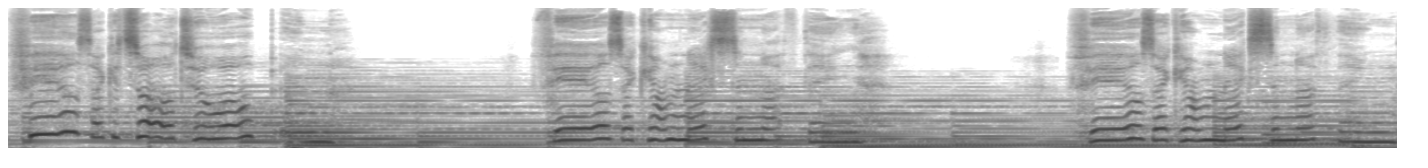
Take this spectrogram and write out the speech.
Feels like it's all too open. Feels like I'm next to nothing. Feels like I'm next to nothing.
